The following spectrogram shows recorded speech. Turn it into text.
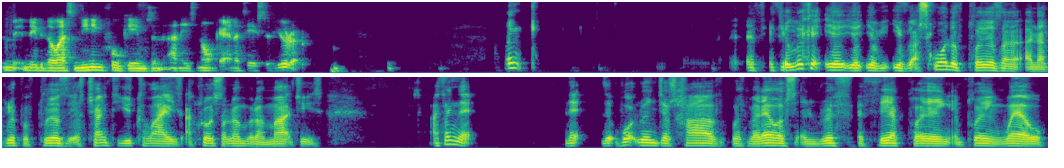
maybe the less meaningful games and, and he's not getting a taste of Europe? I think if, if you look at you, you, you've got a squad of players and a group of players that are trying to utilise across a number of matches. I think that that, that what Rangers have with Morelos and Roofe, if they're playing and playing well,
